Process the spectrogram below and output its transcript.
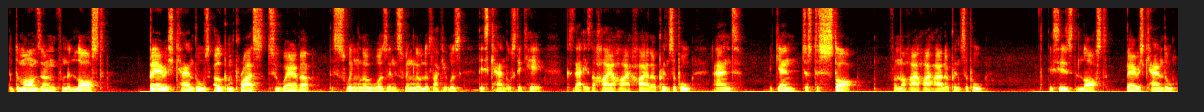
the demand zone from the last bearish candles open price to wherever the swing low was and the swing low looks like it was this candlestick here because that is the higher high higher low principle and again just to start from the higher high higher low principle this is the last bearish candle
